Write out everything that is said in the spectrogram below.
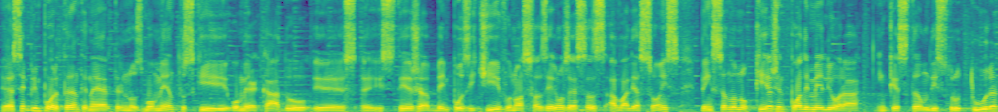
É sempre importante, né, Herter, nos momentos que o mercado eh, esteja bem positivo, nós fazermos essas avaliações pensando no que a gente pode melhorar em questão de estrutura,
